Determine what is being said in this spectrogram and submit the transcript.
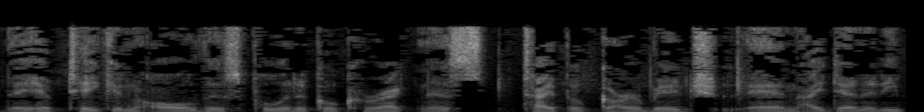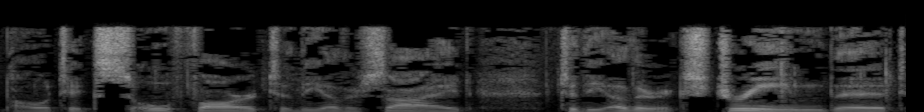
they have taken all this political correctness type of garbage and identity politics so far to the other side, to the other extreme that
